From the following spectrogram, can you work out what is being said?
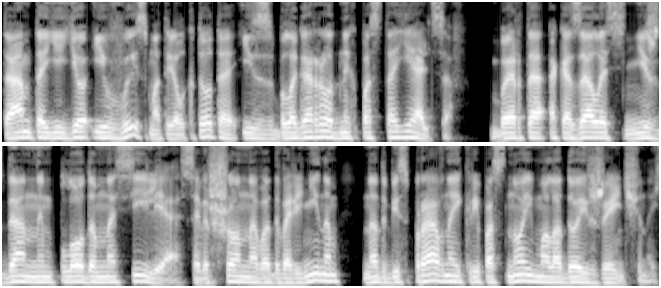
Там-то ее и высмотрел кто-то из благородных постояльцев. Берта оказалась нежданным плодом насилия, совершенного дворянином над бесправной крепостной молодой женщиной.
